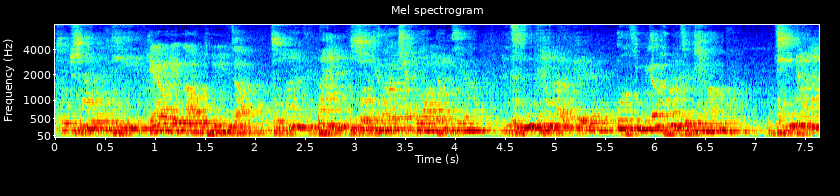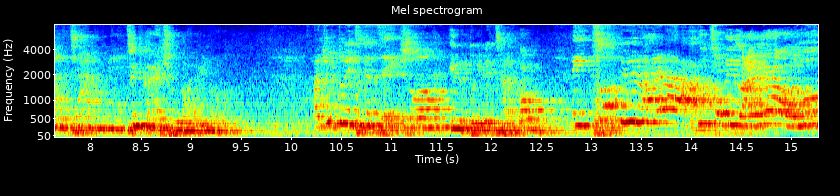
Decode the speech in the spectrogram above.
走下楼梯，给到那老队长走到一半，时。看到只怪东西，他只能看到一个人，我怎么看不到这个墙？听到他的家里面，这该出来了？他就对这个贼说，一边躲成功，你终于来了，你终于来了！”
